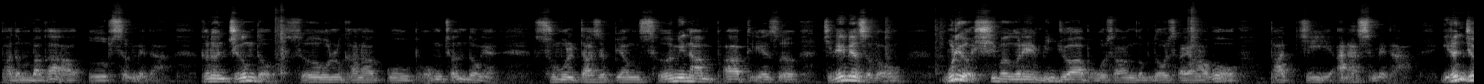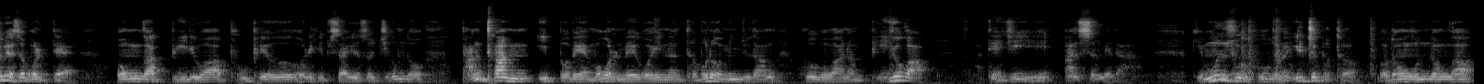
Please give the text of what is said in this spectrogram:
받은 바가 없습니다. 그는 지금도 서울 관악구 봉천동에 25병 서민 아파트에서 지내면서도 무려 10억 원의 민주화 보상금도 사용하고 받지 않았습니다. 이런 점에서 볼 때 온갖 비리와 부패 의혹을 휩싸여서 지금도 방탄 입법에 목을 메고 있는 더불어민주당 후보와는 비교가 되지 않습니다. 김문수 후보는 일찍부터 노동운동과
